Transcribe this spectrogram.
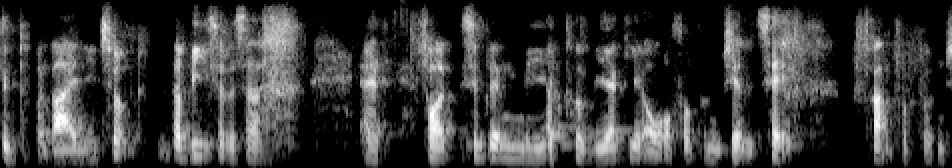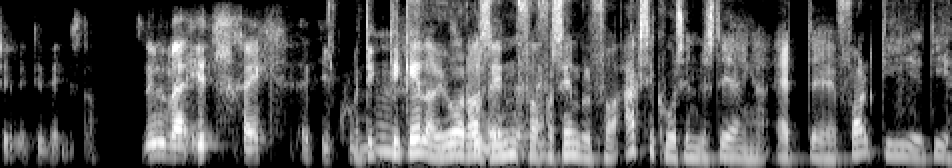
Det burde bare lige tungt. Der viser det sig, at folk simpelthen mere påvirkelige over for potentielle tab, frem for potentielle gevinster. Så det vil være et trick, at de kunne... Og det, det gælder jo også inden for for eksempel for aktiekursinvesteringer, at øh, folk de, de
